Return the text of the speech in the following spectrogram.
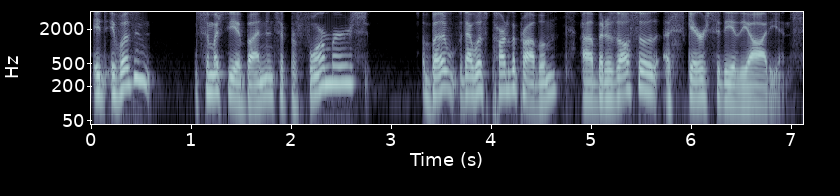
It, it wasn't so much the abundance of performers, but that was part of the problem. Uh, but it was also a scarcity of the audience.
